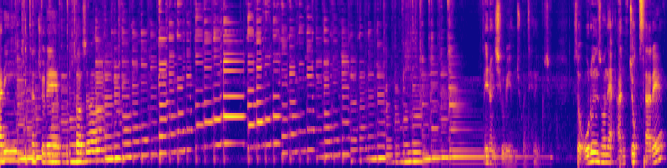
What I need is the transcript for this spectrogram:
이 살이 기타 줄에 붙어서 이런 식으로 연주가 되는 거죠. 그래서 오른손의 안쪽 살을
